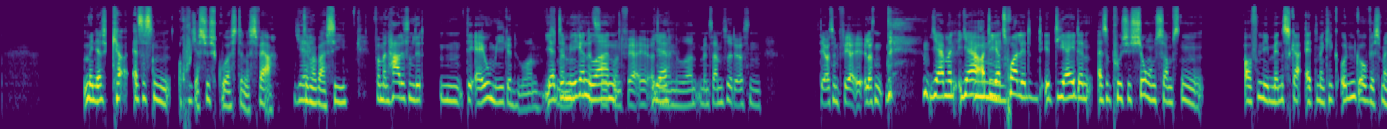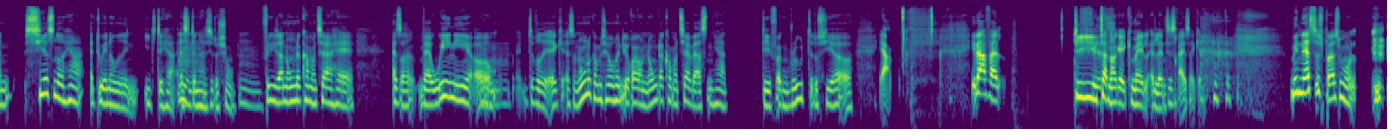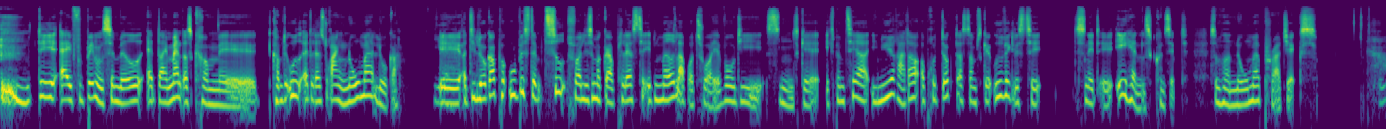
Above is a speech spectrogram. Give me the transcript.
Men jeg kan, altså sådan, uh, jeg synes sgu også, den er svær. ja, Det må jeg bare sige. for man har det sådan lidt, mm, det er jo mega nederen. Ja, det er mega nederen. på en ferie, og Ja. den er nederen. Men samtidig er det også sådan, det er også en ferie, eller sådan, Ja, men, ja og det, jeg Mm. tror lidt, at de er i den altså, position som sådan offentlige mennesker, at man kan ikke undgå, hvis man siger sådan noget her, at du ender ud i, i det her, mm. altså Mm. den her situation. mm, Fordi der er nogen, der kommer til at have, altså være uenige, og mm. mm, det ved jeg ikke. Altså nogen, der kommer til at have i røven, nogen, der kommer til at være sådan her, det er fucking rude, det du siger, og ja. I hvert fald, de Fedt. tager nok ikke med Atlantis rejser igen. Mit næste spørgsmål, det er i forbindelse med, at der i mandags kom, øh, kom det ud, at restauranten Noma lukker. Yeah. Øh, og de lukker på ubestemt tid for ligesom at gøre plads til et madlaboratorie, hvor de sådan, skal eksperimentere i nye retter og produkter, som skal udvikles til sådan et øh, e-handelskoncept, som hedder Noma Projects.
